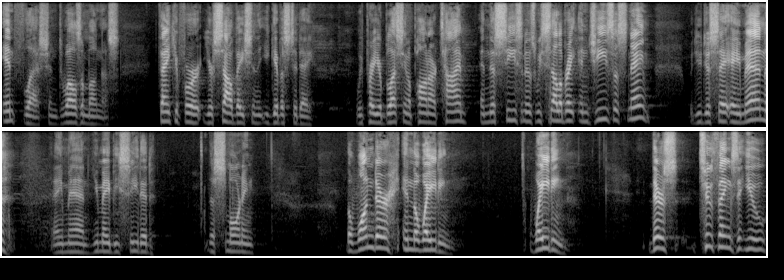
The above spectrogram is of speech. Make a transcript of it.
in flesh and dwells among us. Thank you for your salvation that you give us today. We pray your blessing upon our time and this season as we celebrate in Jesus' name. Would you just say amen? Amen. You may be seated this morning. The wonder in the waiting. Waiting. There's two things that you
